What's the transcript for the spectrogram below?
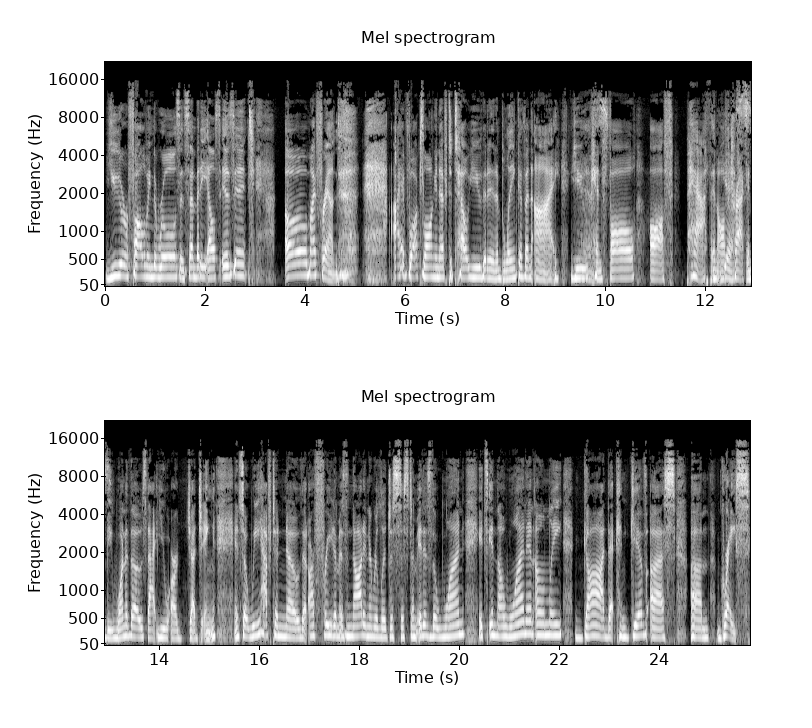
you're following the rules and somebody else isn't, oh my friend, I have walked long enough to tell you that in a blink of an eye, you yes. can fall off path and off yes. track and be one of those that you are judging. And so we have to know that our freedom is not in a religious system. It is the one, it's in the one and only God that can give us, um, grace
